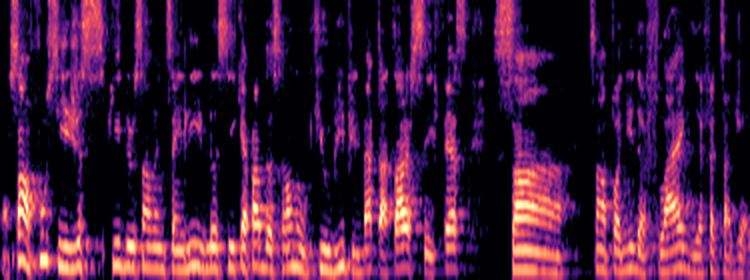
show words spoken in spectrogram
On s'en fout s'il est juste 6 pieds 225 livres. S'il est capable de se rendre au QB puis le mettre à terre ses fesses sans, sans pogner de flag, il a fait sa job.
